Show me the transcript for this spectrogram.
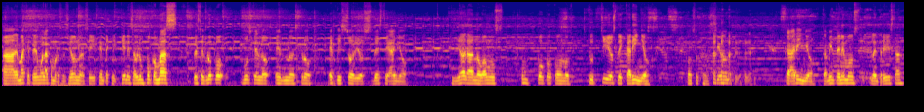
Además que tenemos la conversación, así gente que quiere saber un poco más de este grupo, búsquenlo en nuestros episodios de este año. Y ahora nos vamos un poco con los tutíos de cariño, con su canción Cariño. También tenemos la entrevista,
